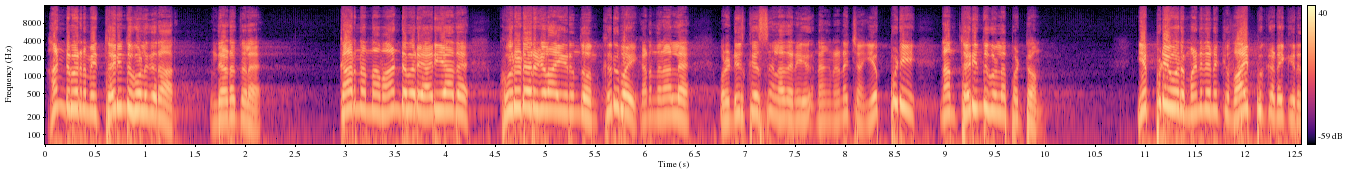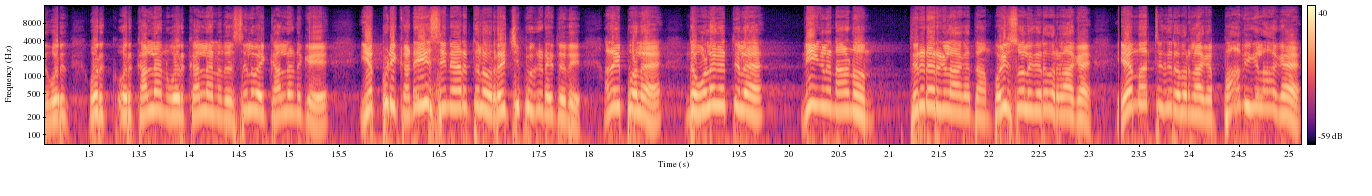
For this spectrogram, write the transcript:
ஆண்டவர் நம்மை தெரிந்து கொள்கிறார் இந்த இடத்துல. காரணம் நாம் ஆண்டவரை அறியாத குருடர்களாக இருந்தோம். கிருபை. கடந்த நாளில் ஒரு டிஸ்கஷன் அதை நாங்க நினைச்சோம். எப்படி நாம் தெரிந்து கொள்ளப்பட்டோம்? எப்படி ஒரு மனிதனுக்கு வாய்ப்பு கிடைக்கிறது? ஒரு ஒரு ஒரு கல்லன் ஒரு கல்லன் அந்த சிலுவை கல்லனுக்கு எப்படி கடைசி நேரத்தில் ஒரு ரட்சிப்பு கிடைத்தது? அதே போல இந்த உலகத்துல நீங்களும் நானும் திருடர்களாகத்தான் பொய் சொல்லுகிறவர்களாக ஏமாற்றுகிறவர்களாக பாவிகளாக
